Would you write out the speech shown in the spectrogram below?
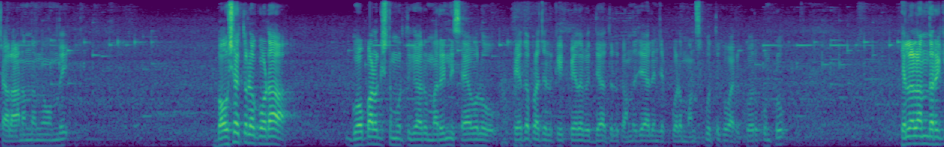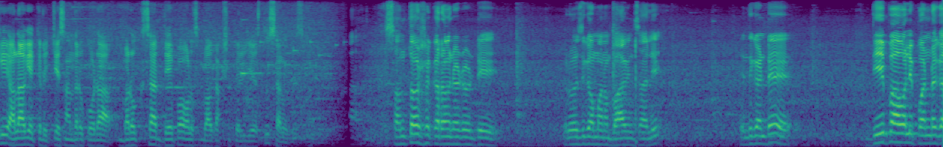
చాలా ఆనందంగా ఉంది. భవిష్యత్తులో కూడా గోపాలకృష్ణమూర్తి గారు మరిన్ని సేవలు పేద ప్రజలకి పేద విద్యార్థులకు అందజేయాలని చెప్పి కూడా మనస్ఫూర్తిగా వారికి కోరుకుంటూ పిల్లలందరికీ అలాగే ఇక్కడ ఇచ్చేసిన అందరూ కూడా మరొకసారి దీపావళి శుభాకాంక్షలు తెలియజేస్తూ సెలవు తీసుకుంటాం సంతోషకరమైనటువంటి రోజుగా మనం భావించాలి. ఎందుకంటే దీపావళి పండుగ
